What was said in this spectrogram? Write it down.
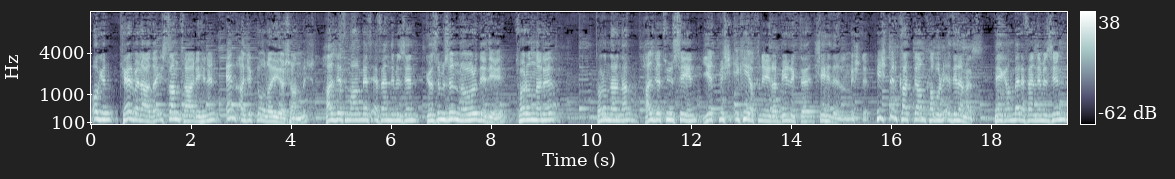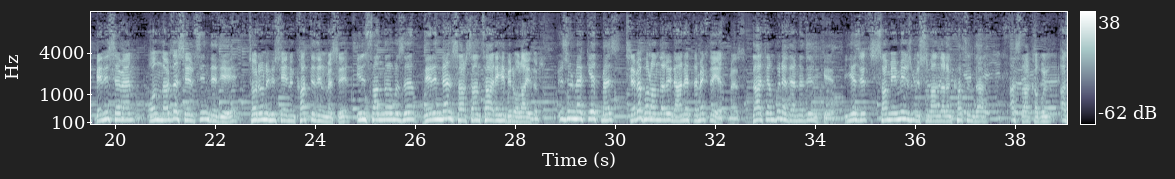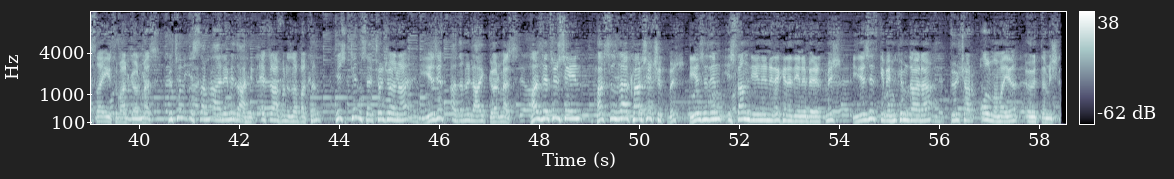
O gün Kerbela'da İslam tarihinin en acıklı olayı yaşanmış. Hazreti Muhammed Efendimizin gözümüzün nuru dediği torunları torunlarından Hazreti Hüseyin 72 yakınıyla birlikte şehit edilmişti. Hiçbir katliam kabul edilemez. Peygamber Efendimizin beni seven onlar da sevsin dediği torunu Hüseyin'in katledilmesi insanlığımızı derinden sarsan tarihi bir olaydır. Üzülmek yetmez, sebep olanları lanetlemek de yetmez. Zaten bu nedenledir ki Yezid samimi Müslümanların katında asla kabul, asla itibar görmez. Bütün İslam alemi dahil etrafınıza bakın. Hiç kimse çocuğuna Yezid adını layık görmez. Hazreti Hüseyin haksızlığa karşı çıkmış, Yezid'in İslam dinini lekelediğini belirtmiş, Yezid gibi hükümdara düçar olmamayı öğütlemiştir.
